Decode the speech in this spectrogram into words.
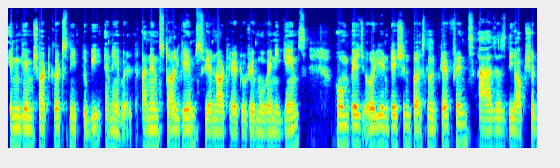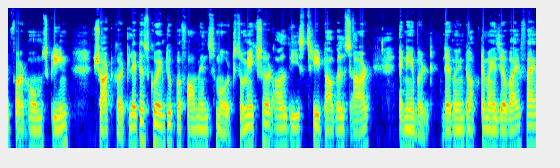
In-game shortcuts need to be enabled. Uninstall games we are not here to remove any games. Homepage orientation personal preference as is the option for home screen shortcut. Let us go into performance mode. So make sure all these three toggles are enabled. They're going to optimize your Wi-Fi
